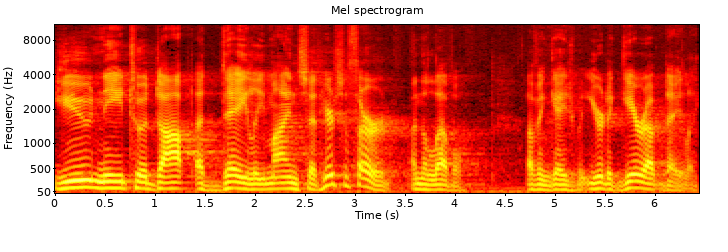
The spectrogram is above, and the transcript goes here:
You need to adopt a daily mindset. Here's the third on the level of engagement. You're to gear up daily.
